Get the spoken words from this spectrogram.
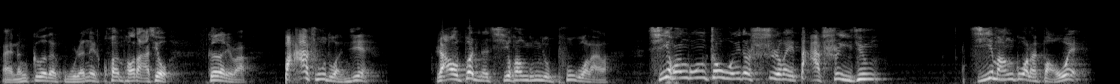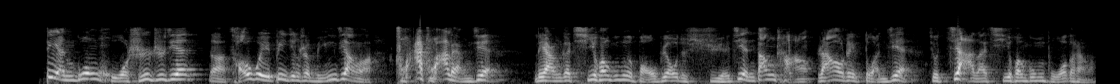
哎，能搁在古人那宽袍大袖，搁在里边，拔出短剑，然后奔着齐桓公就扑过来了。齐桓公周围的侍卫大吃一惊，急忙过来保卫。电光火石之间啊，曹刿毕竟是名将啊，歘歘两剑，两个齐桓公的保镖就血溅当场，然后这短剑就架在齐桓公脖子上了。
